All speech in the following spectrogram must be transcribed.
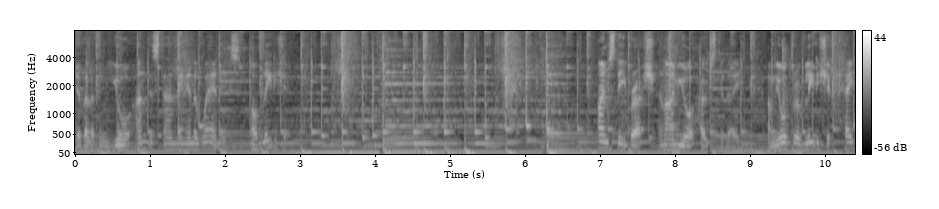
developing your understanding and awareness of leadership. I'm Steve Rush, and I'm your host today. I'm the author of Leadership Cake,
